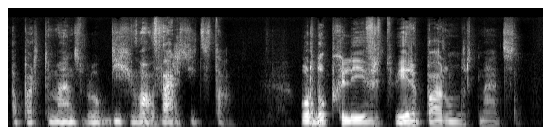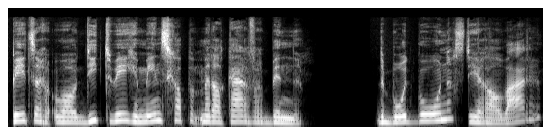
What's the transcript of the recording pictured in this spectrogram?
appartementsblok, die je van ver ziet staan, wordt opgeleverd, weer een paar honderd mensen. Peter wou die twee gemeenschappen met elkaar verbinden. De bootbewoners die er al waren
